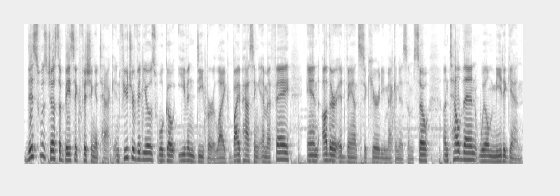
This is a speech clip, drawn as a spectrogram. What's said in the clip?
This was just a basic phishing attack. In future videos, we'll go even deeper, like bypassing MFA and other advanced security mechanisms. So until then, we'll meet again.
